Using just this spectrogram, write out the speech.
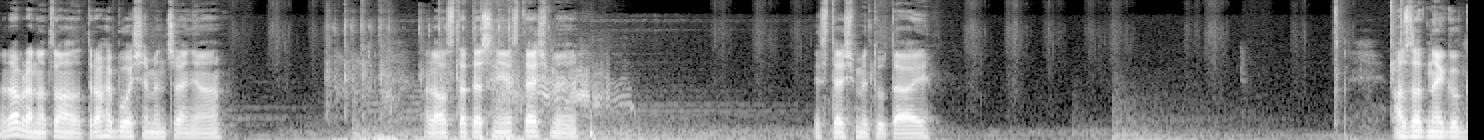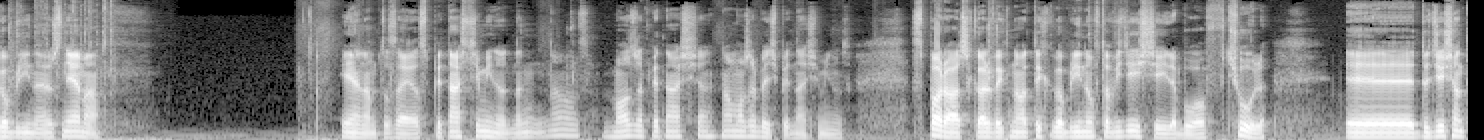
No dobra, no to trochę było się męczenia. Ale ostatecznie jesteśmy. Jesteśmy tutaj. A żadnego goblina już nie ma. Ile nam to zajęło? Z 15 minut. No, no, może 15. No, może być 15 minut. Sporo, aczkolwiek no tych goblinów to widzieliście ile było w ciul. Yy, do 10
